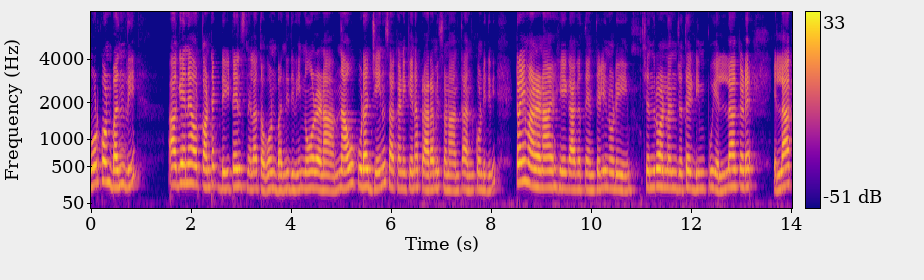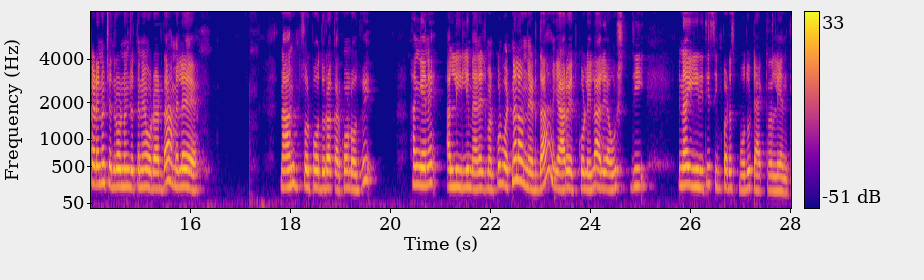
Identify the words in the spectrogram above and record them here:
ನೋಡ್ಕೊಂಡು ಬಂದ್ವಿ. ಹಾಗೇ ಅವ್ರ ಕಾಂಟ್ಯಾಕ್ಟ್ ಡೀಟೇಲ್ಸ್ನೆಲ್ಲ ತೊಗೊಂಡು ಬಂದಿದ್ದೀವಿ ನೋಡೋಣ, ನಾವು ಕೂಡ ಜೇನು ಸಾಕಾಣಿಕೆನ ಪ್ರಾರಂಭಿಸೋಣ ಅಂತ ಅಂದ್ಕೊಂಡಿದ್ದೀವಿ ಟ್ರೈ ಮಾಡೋಣ, ಹೇಗಾಗುತ್ತೆ ಅಂತೇಳಿ ನೋಡಿ, ಚಂದ್ರು ಅಣ್ಣನ ಜೊತೆ ಡಿಂಪು ಎಲ್ಲ ಕಡೆ, ಎಲ್ಲ ಕಡೆನೂ ಚಂದ್ರು ಅಣ್ಣನ ಜೊತೆನೇ ಓಡಾಡ್ದ. ಆಮೇಲೆ ನಾನು ಸ್ವಲ್ಪ ದೂರ ಕರ್ಕೊಂಡು ಹೋದ್ವಿ. ಹಾಗೇನೆ ಅಲ್ಲಿ ಇಲ್ಲಿ ಮ್ಯಾನೇಜ್ ಮಾಡ್ಕೊಂಡು ಒಟ್ನಲ್ಲಿ ಅವ್ನು ನಡೆದ, ಯಾರೂ ಎತ್ಕೊಳ್ಳಿಲ್ಲ. ಅಲ್ಲಿ ಔಷಧಿನ ಈ ರೀತಿ ಸಿಂಪಡಿಸ್ಬೋದು ಟ್ಯಾಕ್ಟ್ರಲ್ಲಿ ಅಂತ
